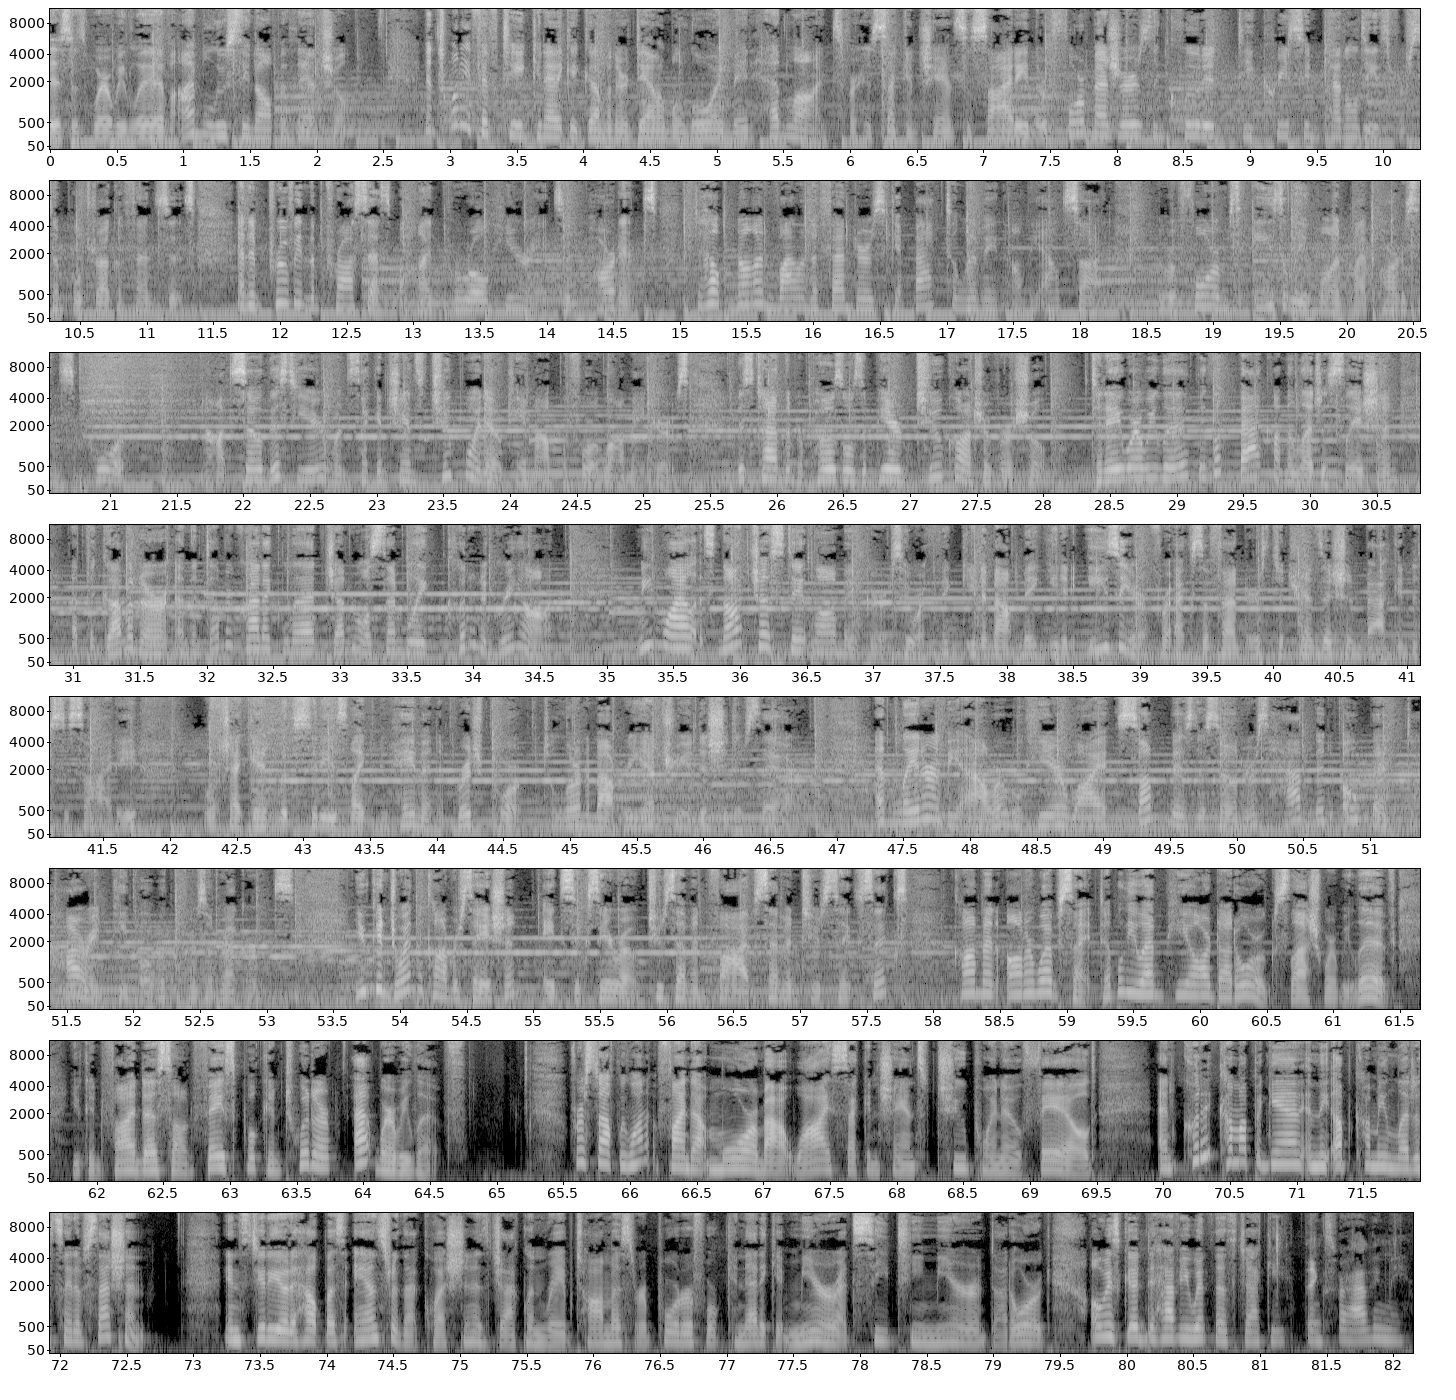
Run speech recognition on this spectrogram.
This is Where We Live. I'm Lucy Nalpathanchel. In 2015, Connecticut Governor Daniel Malloy made headlines for his Second Chance Society. The reform measures included decreasing penalties for simple drug offenses and improving the process behind parole hearings and pardons to help nonviolent offenders get back to living on the outside. The reforms easily won bipartisan support. Not so this year when Second Chance 2.0 came out before lawmakers. This time the proposals appeared too controversial. Today, where we live, we look back on the legislation that the governor and the Democratic led General Assembly couldn't agree on. Meanwhile, it's not just state lawmakers who are thinking about making it easier for ex offenders to transition back into society. We'll check in with cities like New Haven and Bridgeport to learn about reentry initiatives there. And later in the hour, we'll hear why some business owners have been open to hiring people with prison records. You can join the conversation 860-275-7266. Comment on our website wnpr.org slash where we live. You can find us on Facebook and Twitter at where we live. First off, we want to find out more about why Second Chance 2.0 failed and could it come up again in the upcoming legislative session? In studio to help us answer that question is Jacqueline Rabe Thomas, a reporter for Connecticut Mirror at ctmirror.org. Always good to have you with us, Jackie. Thanks for having me.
